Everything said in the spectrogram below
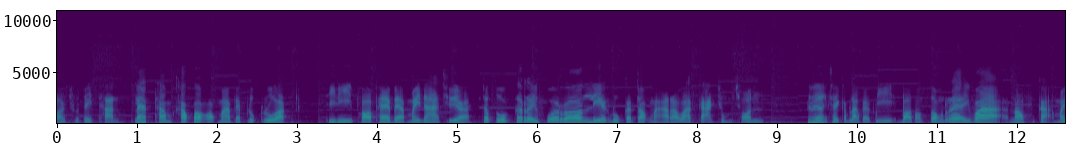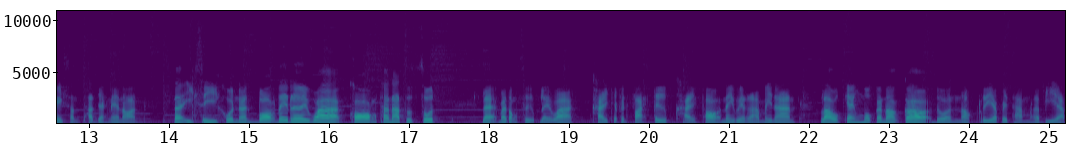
100 ชุดได้ทัน และทำข้าวกล่องออกมาแบบลวกๆ ทีนี้พอแพ้แบบไม่น่าเชื่อ เจ้าตัวก็เลยหัวร้อนเรียกลูกกระจอกมาอารวาสกลางชุมชน เรื่องใช้กำลังแบบนี้บอกตรงๆเลยว่าน้องฟุกะไม่สันทัดอย่างแน่นอน แต่อีก 4 คนนั้นบอกได้เลยว่าของถนัดสุดๆ และไม่ต้องสืบเลยว่าใครจะเป็นฝ่ายตืบใครเพราะในเวลาไม่นาน เราแก๊งหมวกกันน็อกก็โดนน็อกเรียไปทำระเบียบ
